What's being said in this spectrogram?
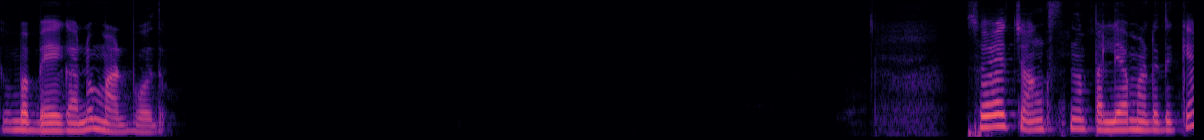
ತುಂಬ ಬೇಗನೂ ಮಾಡ್ಬೋದು. ಸೋಯಾ ಚಂಕ್ಸ್ನ ಪಲ್ಯ ಮಾಡೋದಕ್ಕೆ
